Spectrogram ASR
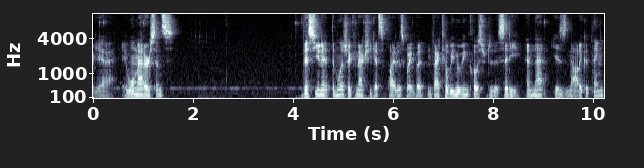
yeah. It won't matter since this unit, the militia, can actually get supply this way, but in fact he'll be moving closer to the city, and that is not a good thing.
